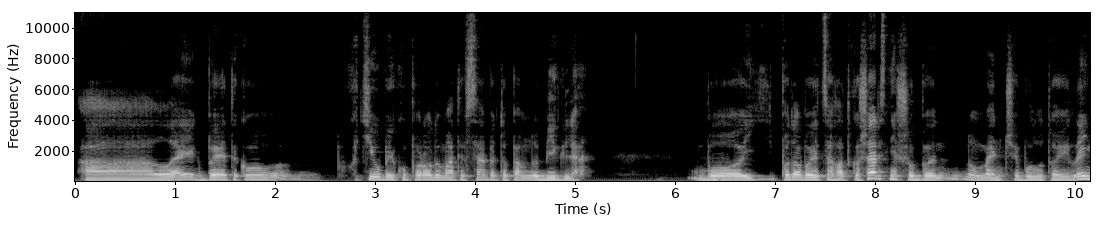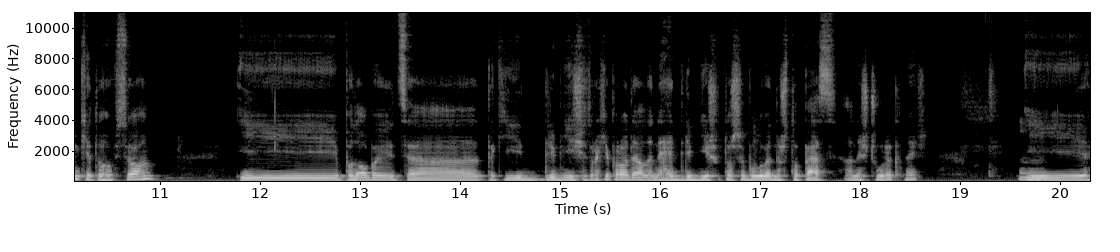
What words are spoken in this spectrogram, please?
Але якби такого хотів би яку породу мати в себе, то певно бігля. Бо подобаються гладкошерстні, щоб ну, менше було тої линьки, того всього. І подобаються такі дрібніші трохи породи, але не геть дрібніші, то ще було видно, що пес, а не щурик, знаєш. Мгм. І,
